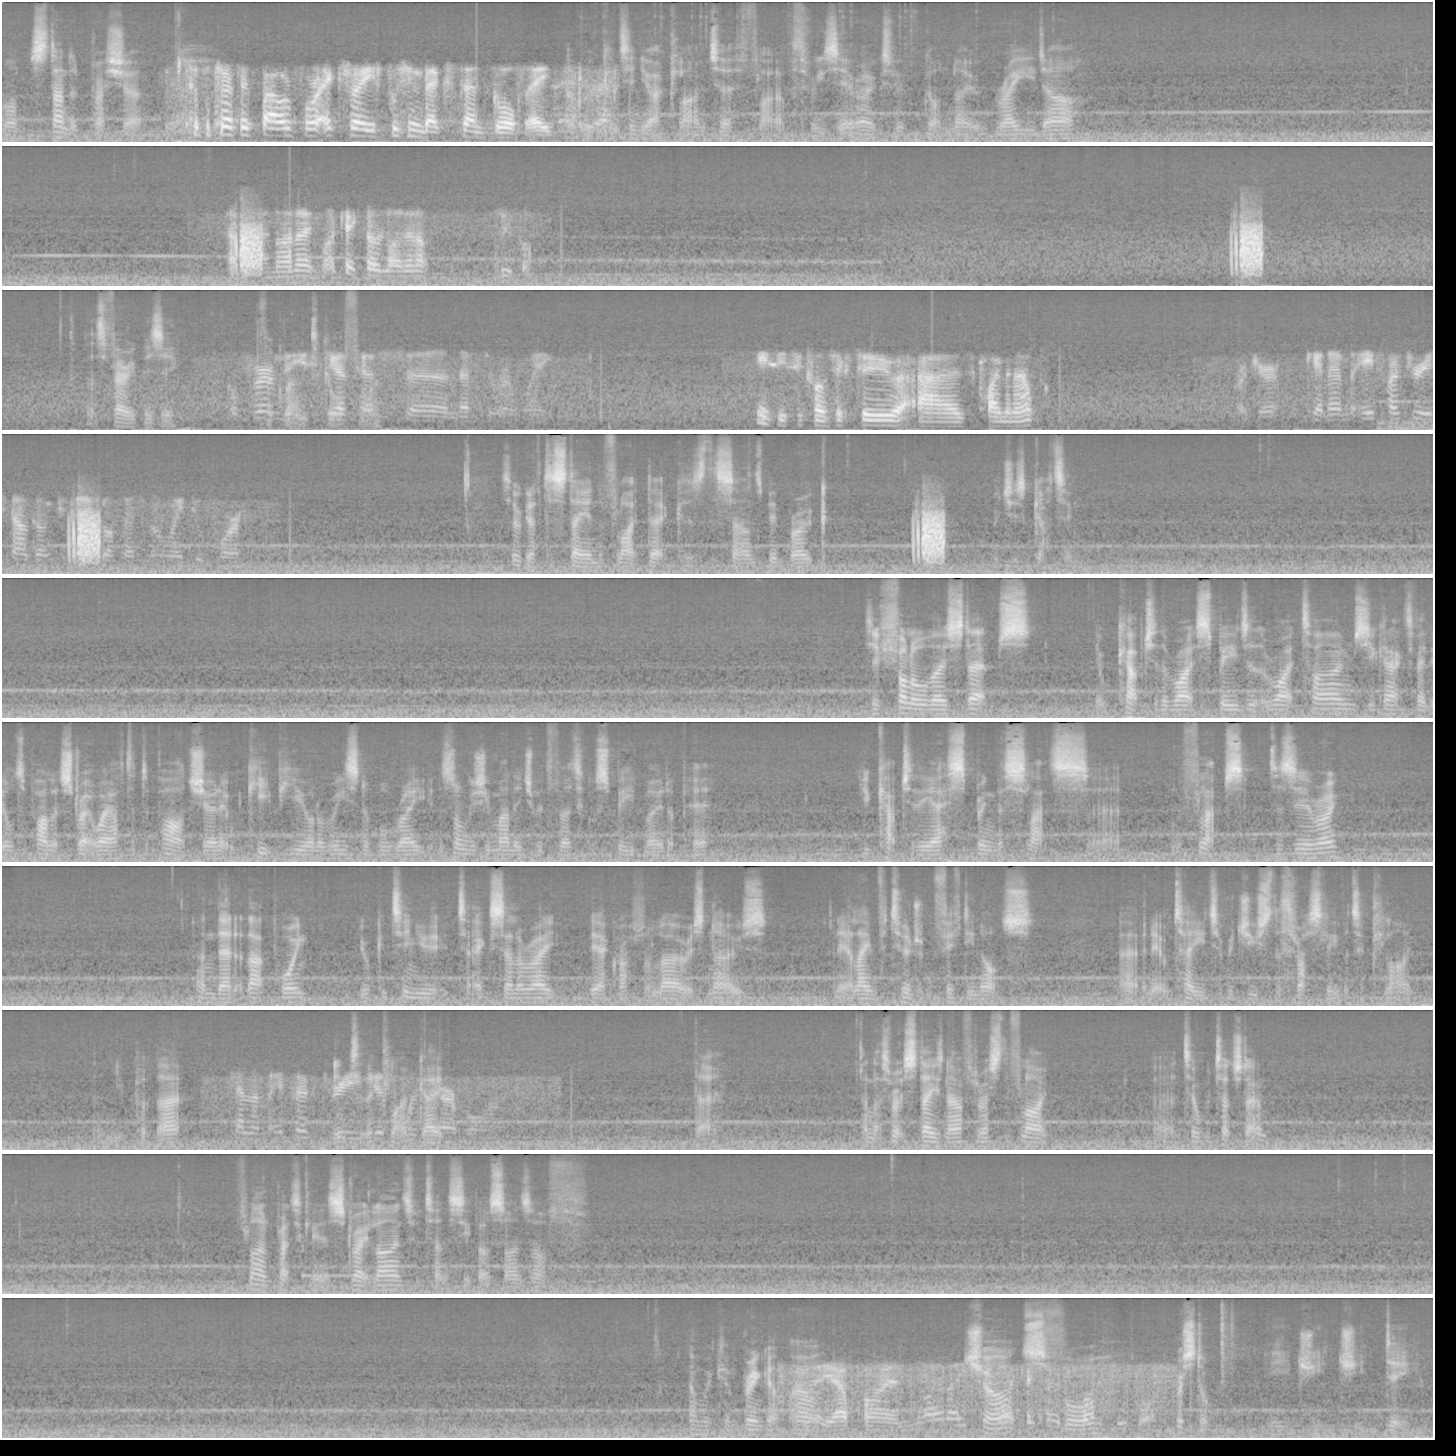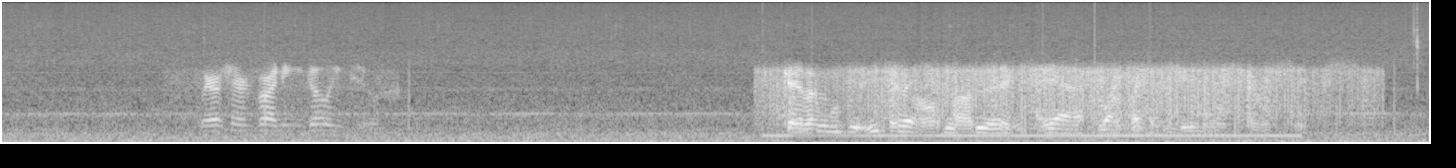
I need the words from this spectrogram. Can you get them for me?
Uh, want standard pressure. Super traffic power for X-rays pushing back stand Golf 8. We'll continue our climb to flight level 30 because we've got no radar. Alpine 98 Mike Echo lining up 24. That's very busy. Confirm the ground to go EasyJet has uh, left the runway. Easy 6162 as climbing out. Roger. KLM 853 is now going to take off at runway 24. So we're going to have to stay in the flight deck because the sound's been broke, which is gutting. So if you follow all those steps, it will capture the right speeds at the right times. You can activate the autopilot straight away after departure and it will keep you on a reasonable rate as long as you manage with vertical speed mode up here. You capture the S, bring the slats, uh, the flaps to zero and then at that point you'll continue to accelerate, the aircraft will lower its nose and it'll aim for 250 knots uh, and it will tell you to reduce the thrust lever to climb and you put that KLM 853 Into the climb gate. there and that's where it stays now for the rest of the flight uh, until we touch down. Flying practically in a straight line so we turn the seatbelt signs off. And we can bring up our The Alpine 98 charts for Bristol E EGGD. Where's everybody going to? KLM Going to Utrecht, Alpha with, uh, 6. yeah, Wi-Fi.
